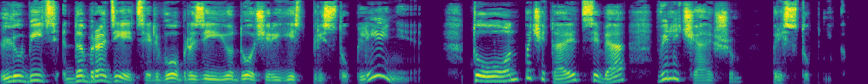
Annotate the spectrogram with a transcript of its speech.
любить добродетель в образе ее дочери есть преступление, то он почитает себя величайшим преступником.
